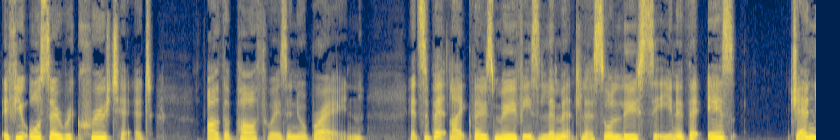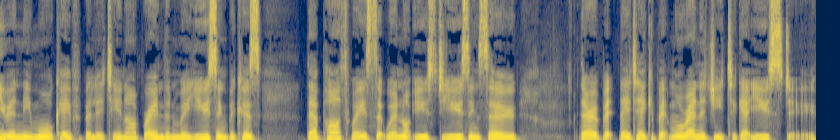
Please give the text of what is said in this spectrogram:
If you also recruited other pathways in your brain, it's a bit like those movies, Limitless or Lucy. You know, there is genuinely more capability in our brain than we're using because they're pathways that we're not used to using. So they're a bit, they take a bit more energy to get used to.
